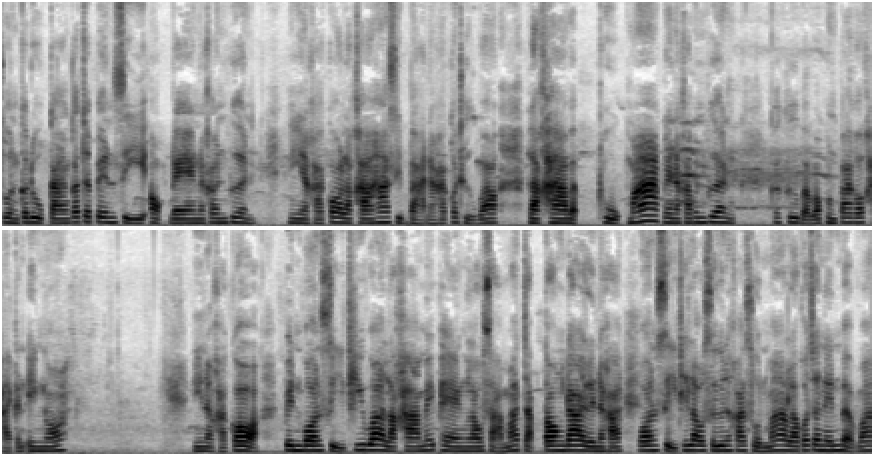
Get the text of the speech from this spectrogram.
ส่วนกระดูกกลางก็จะเป็นสีออกแดงนะคะเพื่อนๆนี่นะคะก็ราคา 50 บาทนะคะ ก็ถือว่าราคาแบบถูกมากเลยนะคะเพื่อนๆก็คือแบบว่าคุณป้าเขาขายกันเองเนาะนี่นะคะก็เป็นบอลสีที่ว่าราคาไม่แพงเราสามารถจับต้องได้เลยนะคะบอลสีที่เราซื้อนะคะ ส่วนมากเราก็จะเน้นแบบว่า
